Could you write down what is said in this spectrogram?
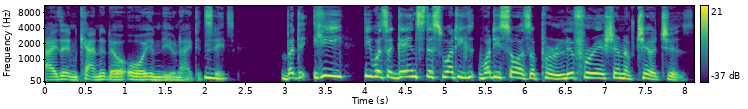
either in Canada or in the United mm. States. But he he was against this what he what he saw as a proliferation of churches.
